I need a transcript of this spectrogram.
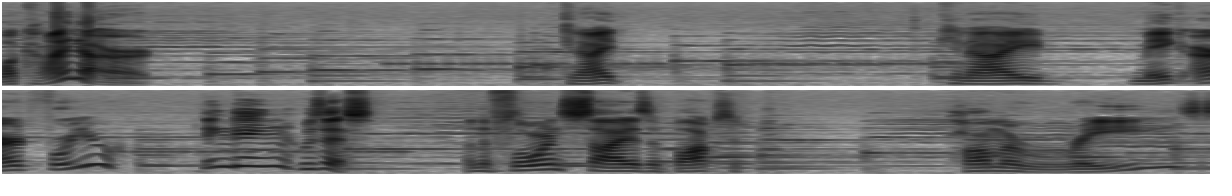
What kind of art? Can I... Can I make art for you? Ding ding! Who's this? On the floor inside is a box of Pomeranians?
